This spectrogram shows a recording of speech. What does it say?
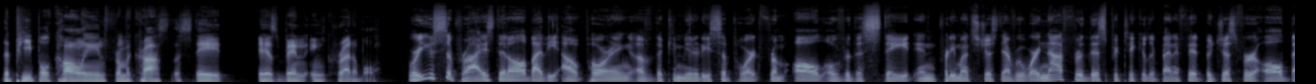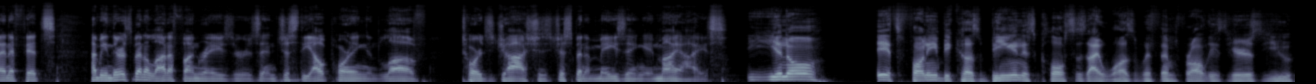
the people calling from across the state has been incredible Were you surprised at all by the outpouring of the community support from all over the state and pretty much just everywhere? Not for this particular benefit, but just for all benefits. I mean, there's been a lot of fundraisers, and just the outpouring and love towards Josh has just been amazing in my eyes. you know it's funny because being as close as i was with him for all these years you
